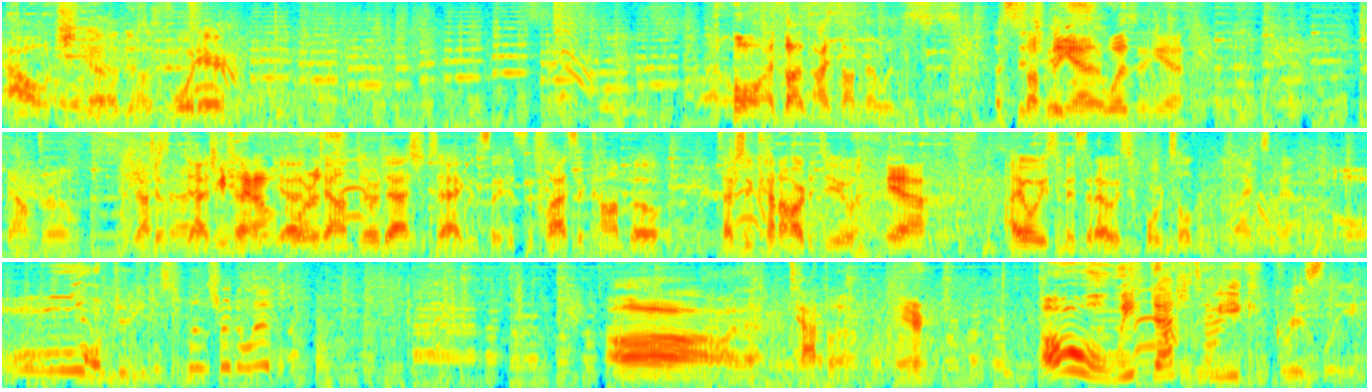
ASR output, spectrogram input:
Ouch. Oh yeah, there's a forward air. Oh, I thought I thought that was A something. Yeah, it wasn't. Yeah. Down throw. Dash Jump- attack. dash Yeah, attack, of yeah, course. down throw dash attack. It's the, it's the classic combo. It's actually kind of hard to do. Yeah. I always miss it. I always forward tilt on accident. Oh, I'm just, he just went straight to ledge. Ah, that Tappa there. Oh, weak dash attack. Weak Grizzly.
